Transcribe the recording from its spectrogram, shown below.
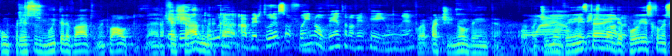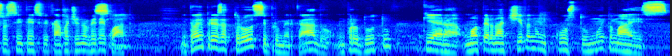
com preços muito elevados, muito altos. Né? Era Porque fechado abertura, o mercado. A abertura só foi em 90, 91, né? Foi a partir de 90. Foi a Com partir de a- o 90 presidente e Collor, depois começou a se intensificar a partir de 94. Então a empresa trouxe para o mercado um produto que era uma alternativa num custo muito mais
